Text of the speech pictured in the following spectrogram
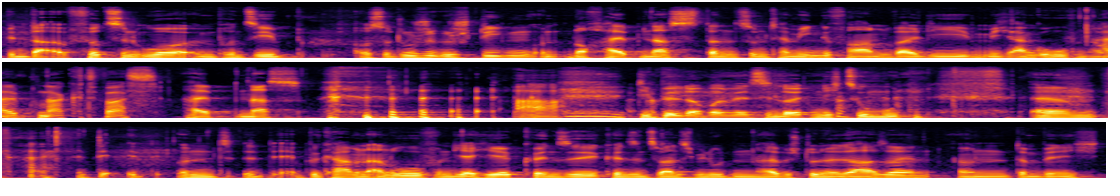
bin da 14 Uhr im Prinzip aus der Dusche gestiegen und noch halb nass dann zum Termin gefahren, weil die mich angerufen haben. Halb nackt, was? Halb nass. Ah. Die Bilder wollen wir jetzt den Leuten nicht zumuten. ähm, und äh, bekam einen Anruf und ja, hier können Sie, können Sie in 20 Minuten eine halbe Stunde da sein. Und dann bin ich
